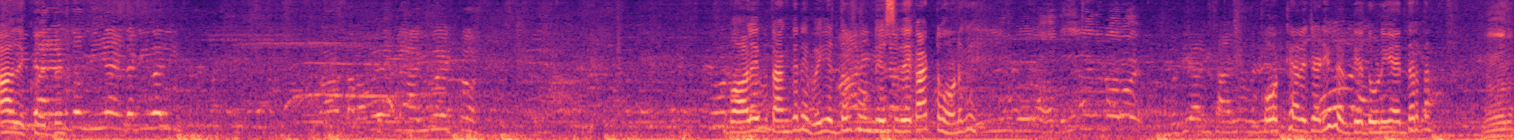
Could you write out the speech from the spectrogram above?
ਆ ਦੇਖੋ ਇੱਧਰ। ਤਾਂ ਮੀਂਹ ਆਉਂਦਾ ਕੀ ਵਾਰੀ। ਵਾਲੇ ਪਤੰਗ ਨੇ ਬਈ ਇੱਧਰ ਤੁਹਾਨੂੰ ਦਿਸਦੇ ਘੱਟ ਹੋਣਗੇ। ਕੋਠਿਆਂ ਤੇ ਚੜੀ ਫਿਰਦੀ ਆ ਦੁਨੀਆ ਇੱਧਰ ਤਾਂ। ਹੋਰ?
